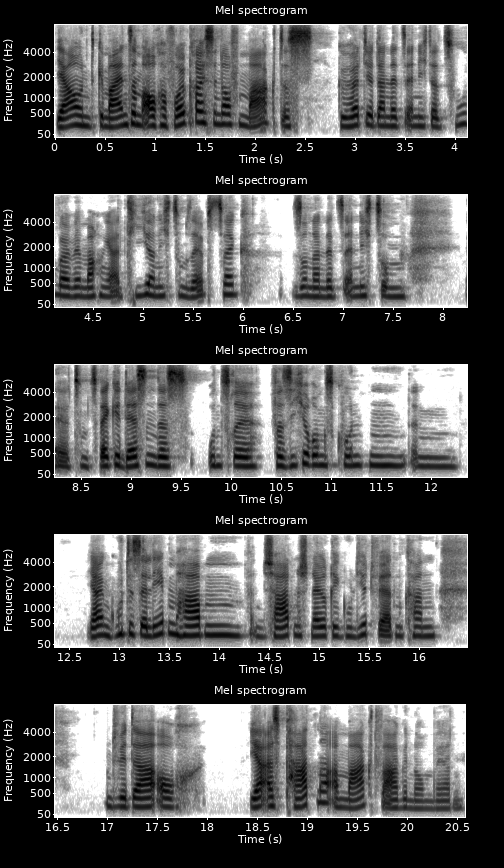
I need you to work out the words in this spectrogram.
Ja, und gemeinsam auch erfolgreich sind auf dem Markt. Das gehört ja dann letztendlich dazu, weil wir machen ja IT ja nicht zum Selbstzweck, sondern letztendlich zum äh, zum Zwecke dessen, dass unsere Versicherungskunden ein, ja, ein gutes Erleben haben, ein Schaden schnell reguliert werden kann und wir da auch ja als Partner am Markt wahrgenommen werden.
